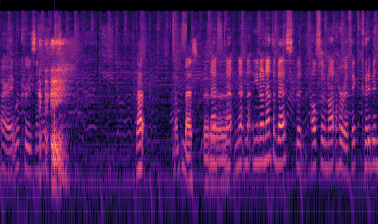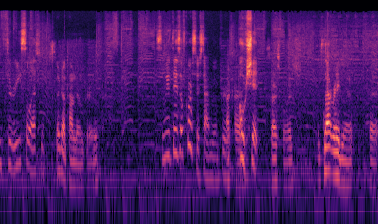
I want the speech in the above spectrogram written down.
All right, we're cruising. We're cruising. Not, not the best, but not, uh, not, not, not, you know, not the best, but also not horrific. Could have been three Celestial. still got time to improve. So we, there's, of course, there's time to improve. Okay. Oh shit! Star Forge. It's not Radiant, but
